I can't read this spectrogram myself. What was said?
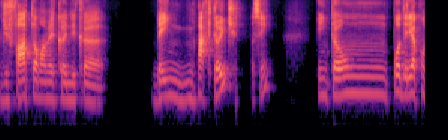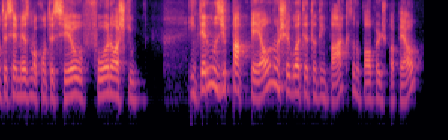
de fato é uma mecânica bem impactante, assim. Então, poderia acontecer mesmo, aconteceu. Foram, acho que, em termos de papel, não chegou a ter tanto impacto no Pauper de papel,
